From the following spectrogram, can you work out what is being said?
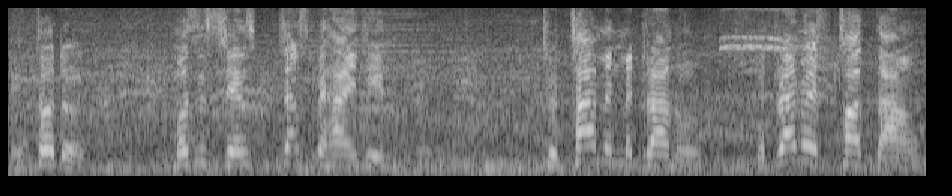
Itodo. Moses James just behind him to Tamen Medrano. Medrano is tugged down.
